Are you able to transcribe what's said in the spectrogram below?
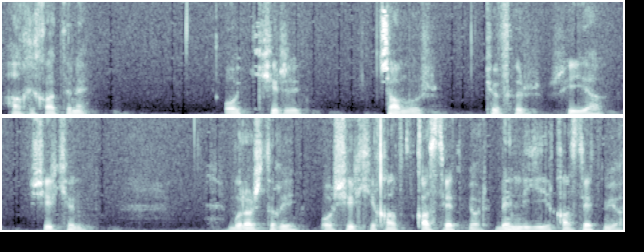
Hakikatini. O kiri, çamur, küfür, riya, şirkin bulaştığı o şirki kastetmiyor, benliği kastetmiyor.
